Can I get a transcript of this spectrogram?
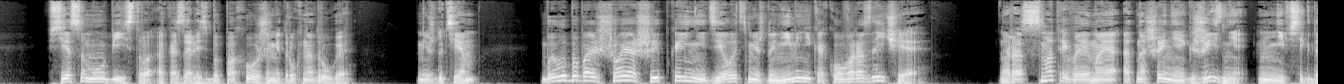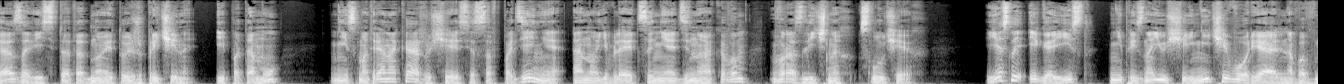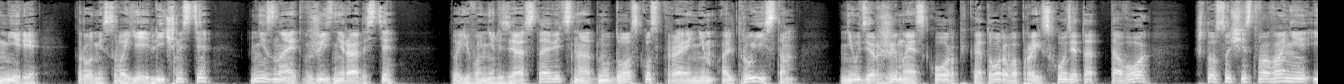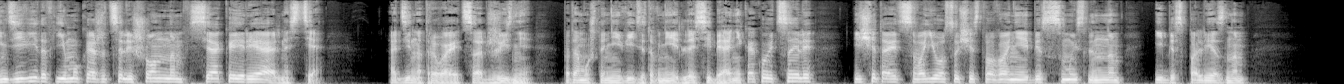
все самоубийства оказались бы похожими друг на друга. Между тем, было бы большой ошибкой не делать между ними никакого различия. Рассматриваемое отношение к жизни не всегда зависит от одной и той же причины, и потому, несмотря на кажущееся совпадение, оно является неодинаковым в различных случаях. Если эгоист, не признающий ничего реального в мире, кроме своей личности, не знает в жизни радости, то его нельзя ставить на одну доску с крайним альтруистом – неудержимая скорбь которого происходит от того, что существование индивидов ему кажется лишенным всякой реальности. Один отрывается от жизни, потому что не видит в ней для себя никакой цели и считает свое существование бессмысленным и бесполезным.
